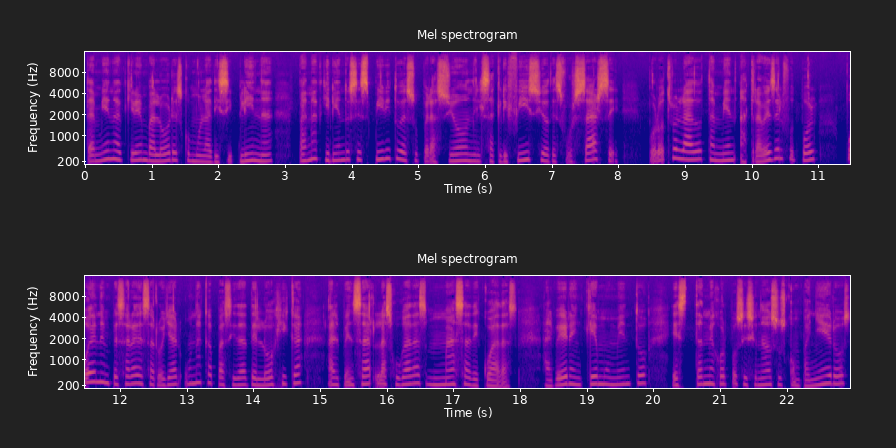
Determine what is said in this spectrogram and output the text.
También adquieren valores como la disciplina, van adquiriendo ese espíritu de superación, el sacrificio, de esforzarse, por otro lado, también a través del fútbol pueden empezar a desarrollar una capacidad de lógica al pensar las jugadas más adecuadas, al ver en qué momento están mejor posicionados sus compañeros,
